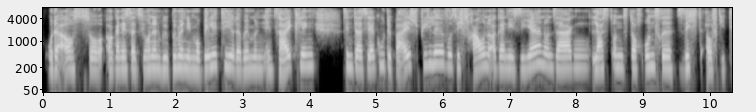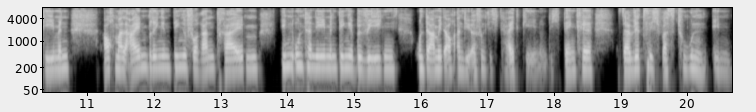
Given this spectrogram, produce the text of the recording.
oder auch so Organisationen wie Women in Mobility oder Women in Cycling sind da sehr gute Beispiele, wo sich Frauen organisieren und sagen, lasst uns doch unsere Sicht auf die Themen auch mal einbringen, Dinge vorantreiben, in Unternehmen Dinge bewegen und damit auch an die Öffentlichkeit gehen. Und ich denke, da wird sich was tun in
